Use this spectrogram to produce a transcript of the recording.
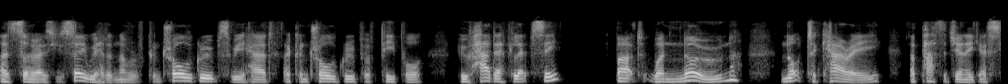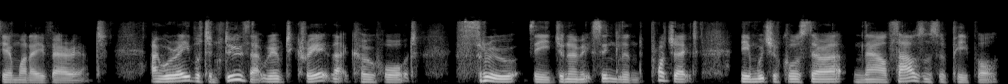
And so, as you say, we had a number of control groups. We had a control group of people who had epilepsy, but were known not to carry a pathogenic SCN1A variant. And we were able to do that. We were able to create that cohort through the Genomics England project, in which, of course, there are now thousands of people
